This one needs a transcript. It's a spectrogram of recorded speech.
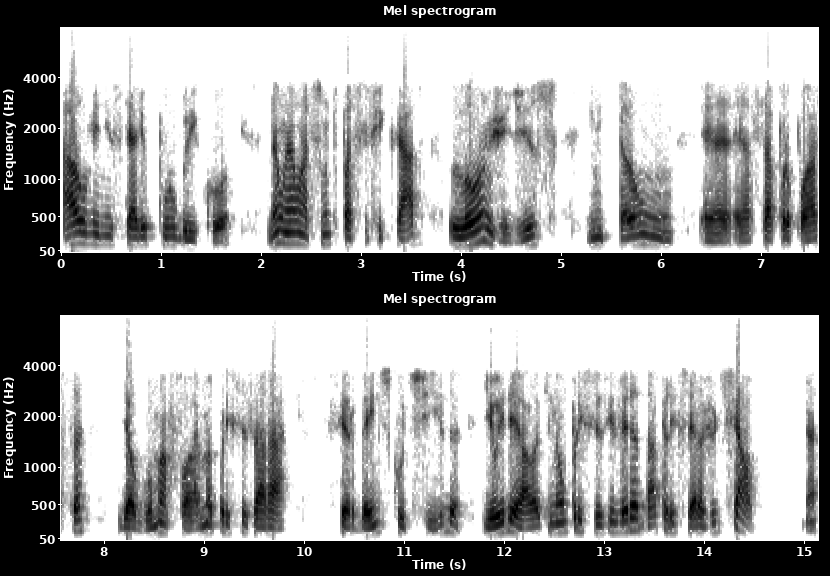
ao Ministério Público. Não é um assunto pacificado, longe disso, então é, essa proposta de alguma forma precisará ser bem discutida e o ideal é que não precise enveredar pela esfera judicial. Né?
